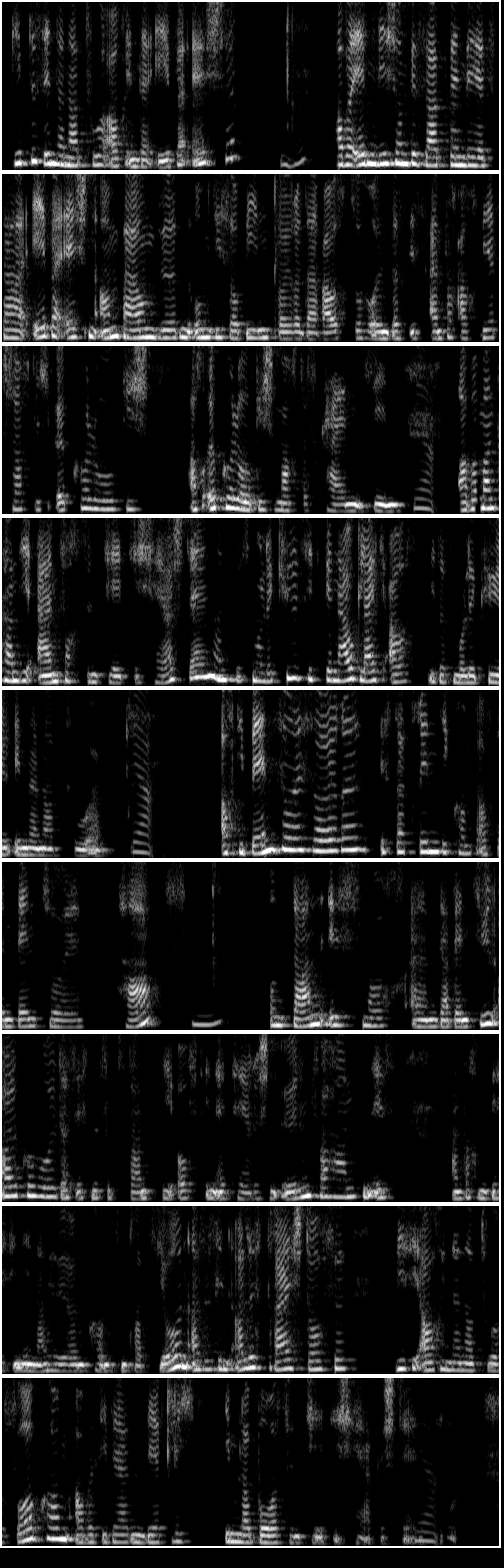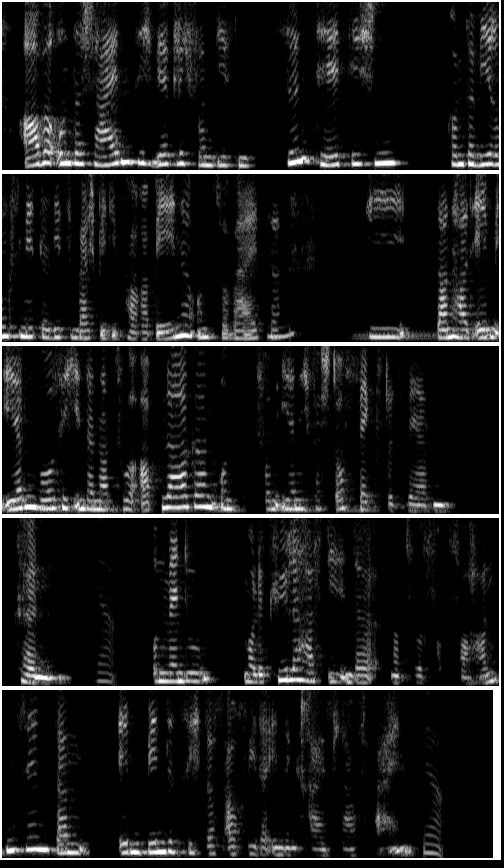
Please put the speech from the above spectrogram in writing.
gibt es in der Natur auch in der Eberesche. Mhm. Aber eben wie schon gesagt, wenn wir jetzt da Ebereschen anbauen würden, um die Sorbinsäure da rauszuholen, das ist einfach auch wirtschaftlich, ökologisch auch ökologisch macht das keinen Sinn. Ja. Aber man kann die einfach synthetisch herstellen und das Molekül sieht genau gleich aus wie das Molekül in der Natur. Ja. Auch die Benzoesäure ist da drin, die kommt aus dem Benzoeharz. Mhm. Und dann ist noch ähm, der Benzylalkohol, das ist eine Substanz, die oft in ätherischen Ölen vorhanden ist, einfach ein bisschen in einer höheren Konzentration. Also sind alles drei Stoffe, wie sie auch in der Natur vorkommen, aber sie werden wirklich im Labor synthetisch hergestellt. Ja. Aber unterscheiden sich wirklich von diesen synthetischen Konservierungsmitteln, wie zum Beispiel die Parabene und so weiter, mhm. die dann halt eben irgendwo sich in der Natur ablagern und von ihr nicht verstoffwechselt werden können. Ja. Und wenn du Moleküle hast, die in der Natur vorhanden sind, dann eben bindet sich das auch wieder in den Kreislauf ein. Ja,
